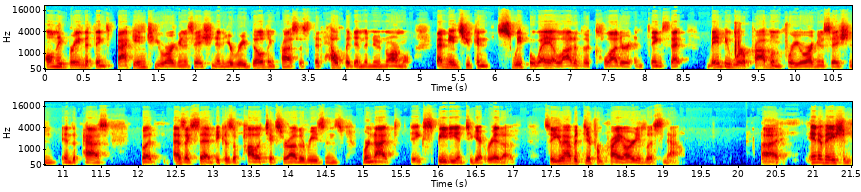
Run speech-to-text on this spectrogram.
only bring the things back into your organization in your rebuilding process that help it in the new normal. That means you can sweep away a lot of the clutter and things that maybe were a problem for your organization in the past but as i said because of politics or other reasons we're not expedient to get rid of. So you have a different priority list now. Uh, innovation.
